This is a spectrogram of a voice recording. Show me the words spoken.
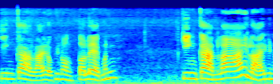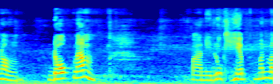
กิ่งก้านหลายดอกพี่น้องตอนแรกมันกิ่งก้านหลายหลายพี่น้องดกน้ำบ้านนี้ลูกเห็บมันมา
